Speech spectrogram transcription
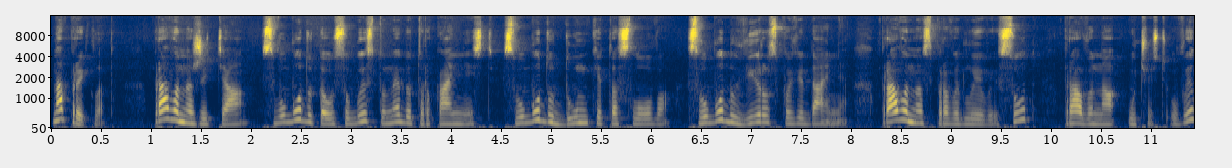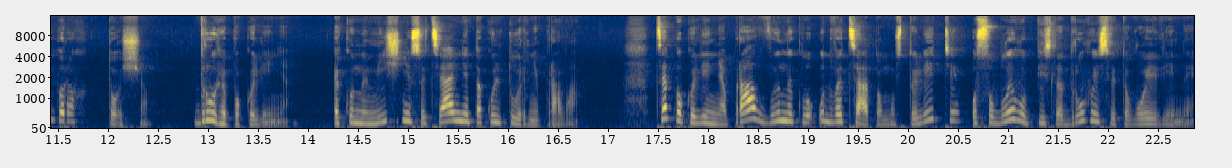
Наприклад, право на життя, свободу та особисту недоторканність, свободу думки та слова, свободу віросповідання, право на справедливий суд, право на участь у виборах тощо. Друге покоління економічні, соціальні та культурні права. Це покоління прав виникло у ХХ столітті, особливо після Другої світової війни.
